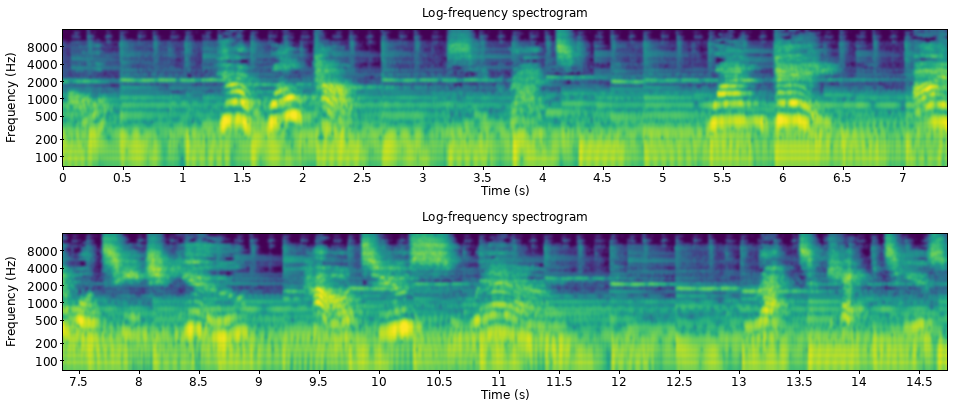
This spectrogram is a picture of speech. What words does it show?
Mole. You're welcome, said Rat. One day I will teach you how to swim. Rat kept his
